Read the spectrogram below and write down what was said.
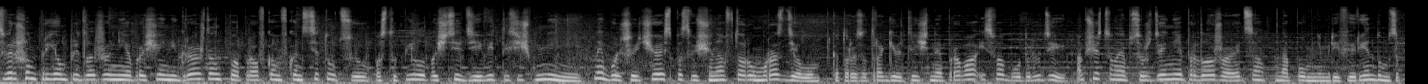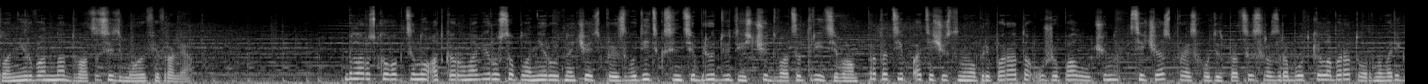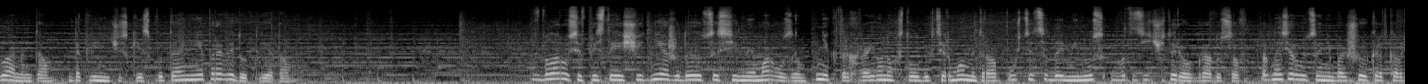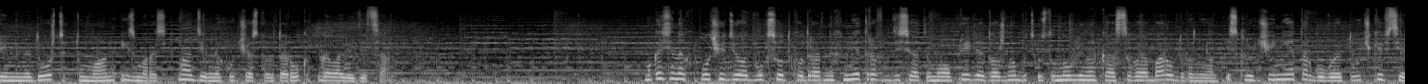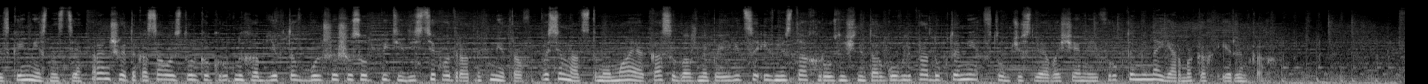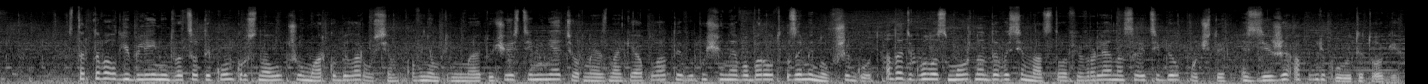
Совершен прием предложений и обращений граждан к поправкам в Конституцию. Поступило почти 9 тысяч мнений. Наибольшая часть посвящена второму разделу, который затрагивает личные права и свободу людей. Общественное обсуждение продолжается. Напомним, референдум запланирован на 27 февраля. Белорусскую вакцину от коронавируса планируют начать производить к сентябрю 2023-го. Прототип отечественного препарата уже получен. Сейчас происходит процесс разработки лабораторного регламента. Доклинические испытания проведут летом. В Беларуси в предстоящие дни ожидаются сильные морозы. В некоторых районах столбик термометра опустится до минус 24 градусов. Прогнозируется небольшой кратковременный дождь, туман, изморозь. На отдельных участках дорог гололедица. В магазинах площадью от 200 квадратных метров к 10 апреля должно быть установлено кассовое оборудование. Исключение – торговые точки в сельской местности. Раньше это касалось только крупных объектов больше 650 квадратных метров. 18 мая кассы должны появиться и в местах розничной торговли продуктами, в том числе овощами и фруктами на ярмарках и рынках. Стартовал юбилейный 20-й конкурс на лучшую марку Беларуси. В нем принимают участие миниатюрные знаки оплаты, выпущенные в оборот за минувший год. Отдать голос можно до 18 февраля на сайте Белпочты. Здесь же опубликуют итоги.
